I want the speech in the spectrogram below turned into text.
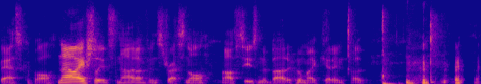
basketball. No, actually, it's not. I've been stressing all offseason about it. Who am I kidding? But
